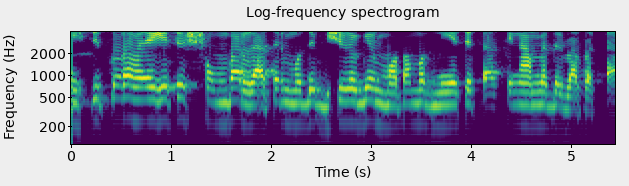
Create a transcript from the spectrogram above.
নিশ্চিত করা হয়ে গেছে, সোমবার রাতের মধ্যে বিশেষজ্ঞের মতামত নিয়েছে তাসকিন আহমেদের ব্যাপারটা।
